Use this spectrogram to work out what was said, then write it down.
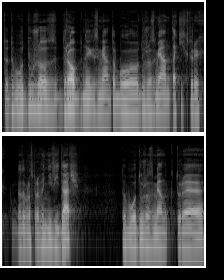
to, to było dużo z drobnych zmian, to było dużo zmian takich, których na dobrą sprawę nie widać. To było dużo zmian, które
